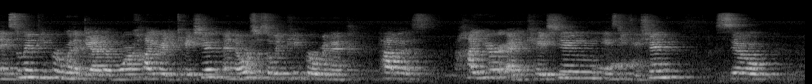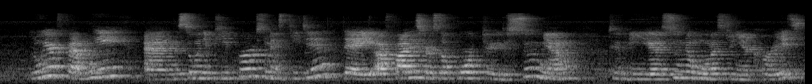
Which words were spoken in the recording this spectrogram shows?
and so many people want to get a more higher education, and also so many people want to have a higher education institution. So lawyer family and so many people, so many students, they are financial support to the Sookmyung to be a Sookmyung Women's Junior College.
